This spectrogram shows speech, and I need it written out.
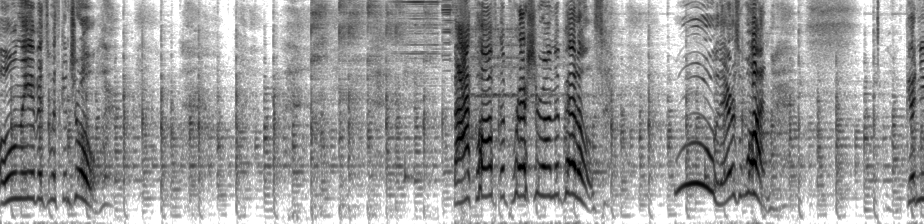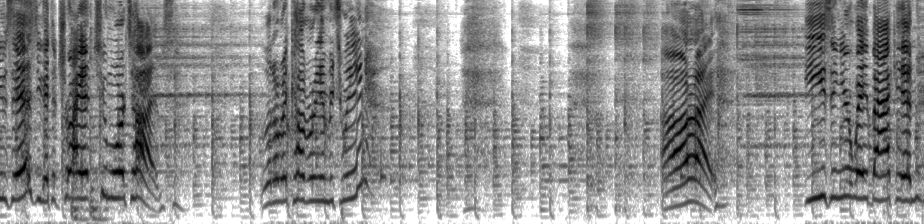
Only if it's with control. Back off the pressure on the pedals. Ooh, there's one. Good news is you get to try it two more times. A little recovery in between. All right. Easing your way back in.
